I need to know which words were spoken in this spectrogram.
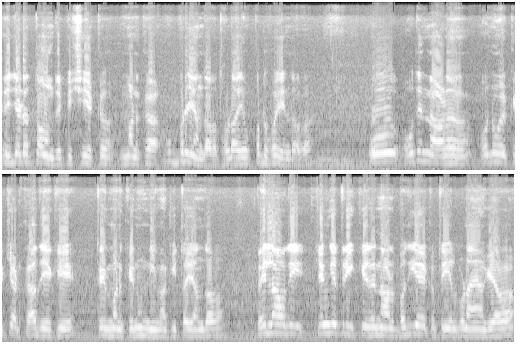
ਇਹ ਜਿਹੜਾ ਧੌਣ ਦੇ ਪਿੱਛੇ ਇੱਕ ਮਣਕਾ ਉੱਭਰ ਜਾਂਦਾ ਵਾ ਥੋੜਾ ਜਿਹਾ ਉੱਪਰ ਹੋ ਜਾਂਦਾ ਵਾ। ਉਹ, ਉਹਦੇ ਨਾਲ ਉਹਨੂੰ ਇੱਕ ਝਟਕਾ ਦੇ ਕੇ ਤੇ ਮਣਕੇ ਨੂੰ ਨੀਵਾ ਕੀਤਾ ਜਾਂਦਾ ਵਾ। ਪਹਿਲਾਂ ਉਹਦੀ ਚੰਗੇ ਤਰੀਕੇ ਦੇ ਨਾਲ ਵਧੀਆ ਇੱਕ ਤੇਲ ਬਣਾਇਆ ਗਿਆ ਵਾ,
